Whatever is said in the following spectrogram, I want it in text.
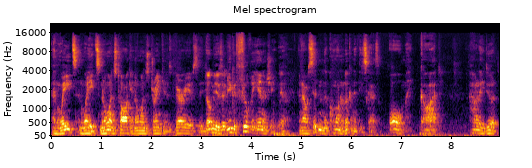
and waits and waits. No one's talking, no one's drinking. It's very it's, No music. You could feel the energy. Yeah. And I was sitting in the corner looking at these guys. Oh my God, how do they do it?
